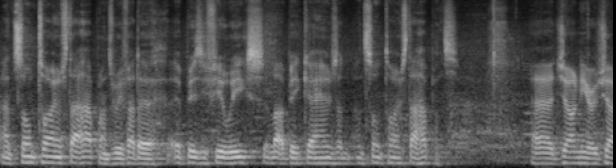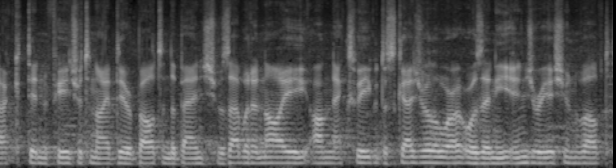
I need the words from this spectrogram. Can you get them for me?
and sometimes that happens. We've had a, a busy few weeks, a lot of big games, and, and sometimes that happens. Johnny or Jack didn't feature tonight. They were both on the bench. Was that with an eye on next week with the schedule, or was any injury issue involved?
